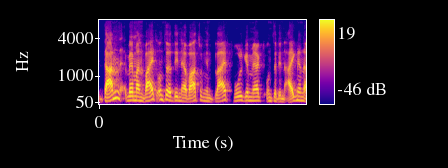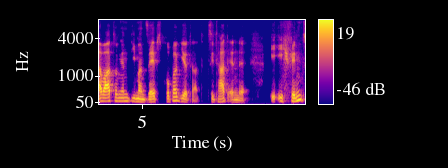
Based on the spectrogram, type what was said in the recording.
dann, wenn man weit unter den Erwartungen bleibt, wohlgemerkt unter den eigenen Erwartungen, die man selbst propagiert hat. Zitat Ende. Ich finde,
